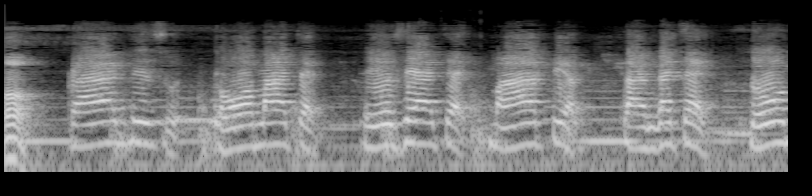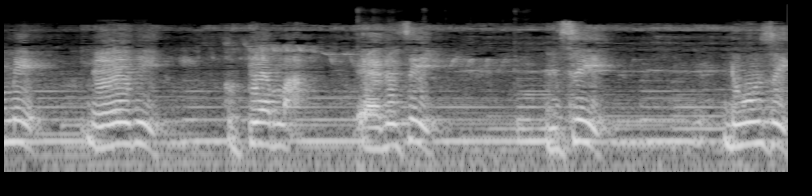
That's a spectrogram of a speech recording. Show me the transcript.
ആ ഫ്രാൻസിസ് തോമാച്ചൻ യേശാച്ചൻ മാത്യം തങ്കച്ചൻ ടോമി മേരി കുട്ടിയമ്മ എഡസി ഇസി ലൂസി.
